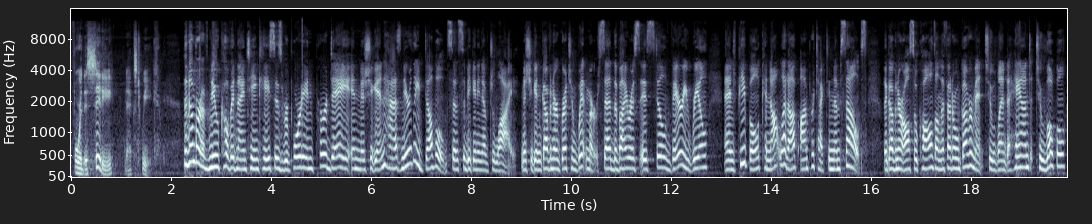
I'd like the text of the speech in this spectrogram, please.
for the city next week. The number of new COVID-19 cases reporting per day in Michigan has nearly doubled since the beginning of July. Michigan Governor Gretchen Whitmer said the virus is still very real and people cannot let up on protecting themselves. The governor also called on the federal government to lend a hand to local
